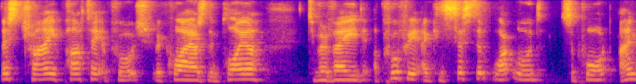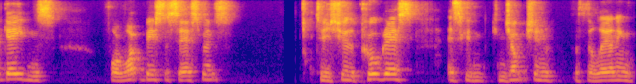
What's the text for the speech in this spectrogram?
This tripartite approach requires the employer to provide appropriate and consistent workload support and guidance for work-based assessments to ensure the progress is in conjunction with the learning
